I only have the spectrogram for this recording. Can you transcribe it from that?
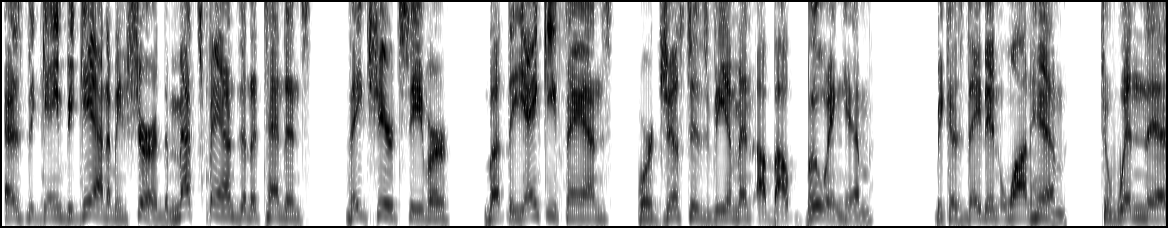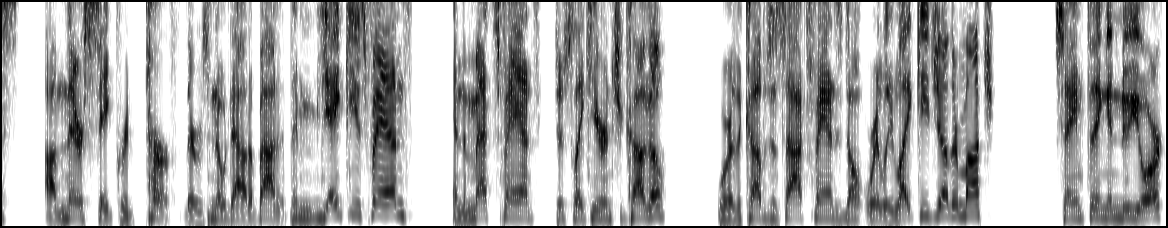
as the game began, I mean, sure, the Mets fans in attendance, they cheered Seaver, but the Yankee fans were just as vehement about booing him because they didn't want him to win this on their sacred turf. There's no doubt about it. The Yankees fans and the Mets fans, just like here in Chicago, where the Cubs and Sox fans don't really like each other much, same thing in New York.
